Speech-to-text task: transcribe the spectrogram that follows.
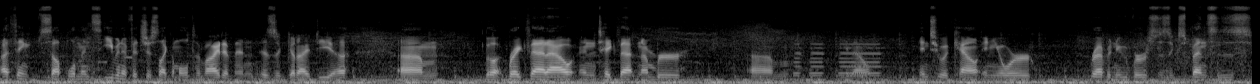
I think supplements, even if it's just like a multivitamin, is a good idea. Um, but break that out and take that number, um, you know, into account in your revenue versus expenses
